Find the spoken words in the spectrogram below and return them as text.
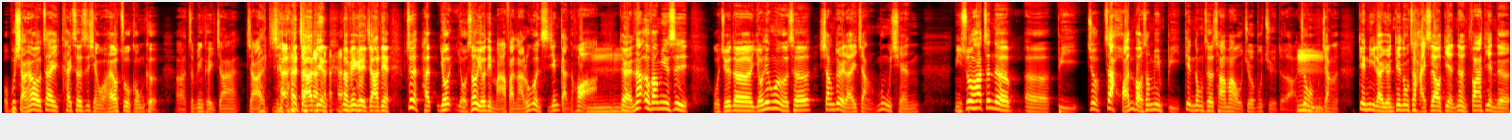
我不想要在开车之前我还要做功课啊、呃，这边可以加加加加电，那边可以加电，就是很有有时候有点麻烦啦。如果你时间赶的话、啊嗯，对，那二方面是我觉得油电混合车相对来讲，目前。你说它真的呃比就在环保上面比电动车差吗？我觉得不觉得啊。就我们讲的电力来源，电动车还是要电，那你发电的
